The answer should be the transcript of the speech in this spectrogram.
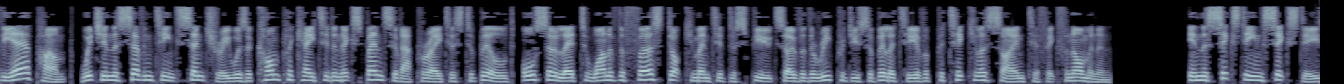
The air pump, which in the 17th century was a complicated and expensive apparatus to build, also led to one of the first documented disputes over the reproducibility of a particular scientific phenomenon. In the 1660s,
